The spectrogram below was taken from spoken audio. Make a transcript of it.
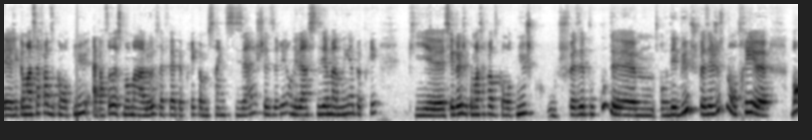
euh, j'ai commencé à faire du contenu à partir de ce moment-là. Ça fait à peu près comme 5-6 ans, je te dirais. On est dans la sixième année à peu près. Puis euh, c'est là que j'ai commencé à faire du contenu. Je, je faisais beaucoup de... Euh, au début, je faisais juste montrer... bon,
